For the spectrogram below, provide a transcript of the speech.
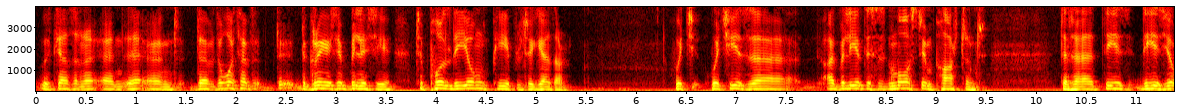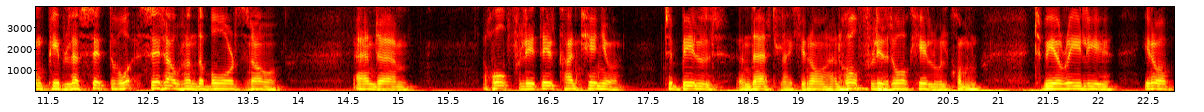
with Catherine and and they both have the, the, great ability to pull the young people together, which which is uh, I believe this is most important that uh, these these young people have set the, set out on the boards now, and um, hopefully they'll continue to build and that, like you know, and hopefully that Oak Hill will come to be a really, you know,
